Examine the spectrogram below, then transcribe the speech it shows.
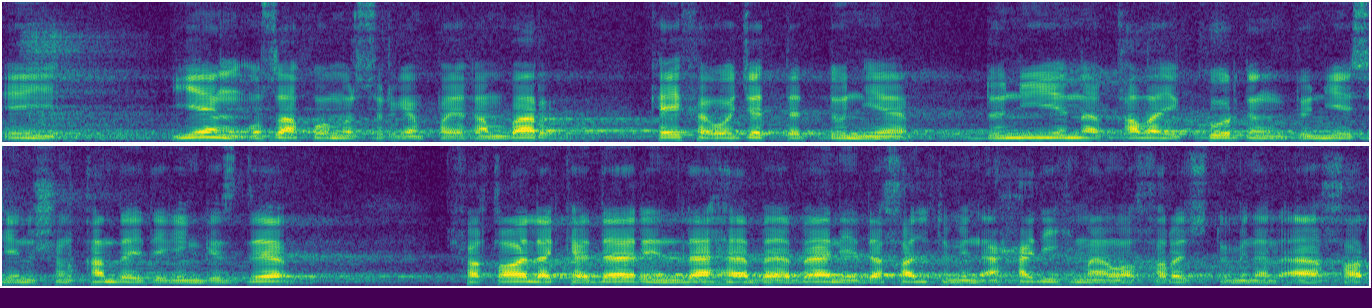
ей ең ұзақ өмір сүрген пайғамбар кайфа дүния дүниені қалай көрдің дүние сен үшін қандай? деген кезде فقال كدار لها بابان دخلت من أحدهما وخرجت من الآخر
